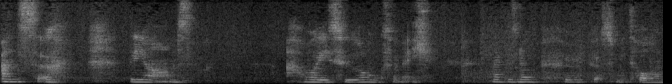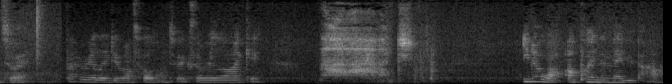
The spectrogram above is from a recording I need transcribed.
And so the arms are way too long for me. Like there's no purpose for me to hold on to it. But I really do want to hold on to it because I really like it. But you know what? I'll put in the maybe pal.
